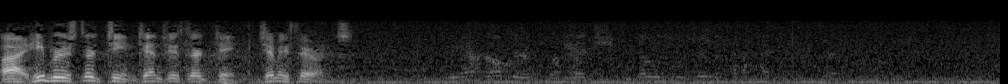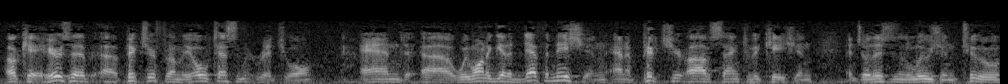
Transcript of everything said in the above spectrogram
All right, Hebrews 13, 10 through 13. Jimmy Ferrens. Okay, here's a, a, picture from the Old Testament ritual, and uh, we want to get a definition and a picture of sanctification, and so this is an allusion to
